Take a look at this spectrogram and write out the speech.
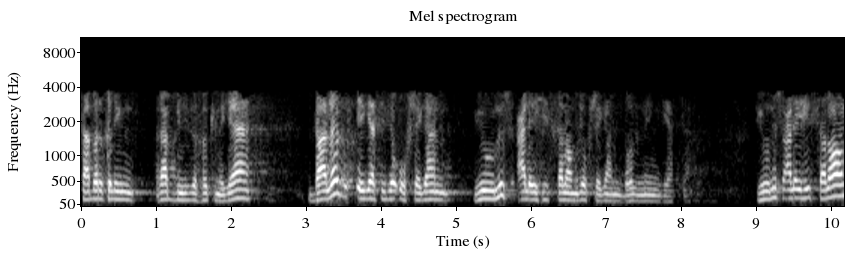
Sabr qiling robbingizni hukmiga. Baliq egasiga o'xshagan yunus alayhissalomga o'xshagan bo'lmang deyapti. Yunus alayhissalom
